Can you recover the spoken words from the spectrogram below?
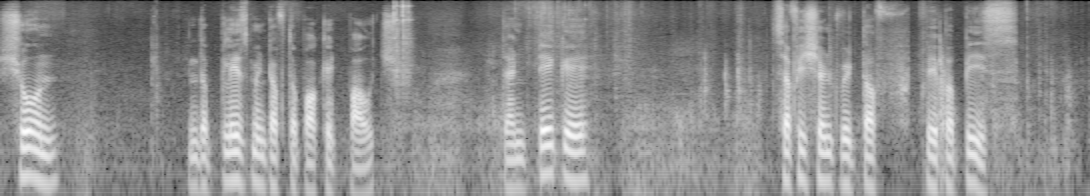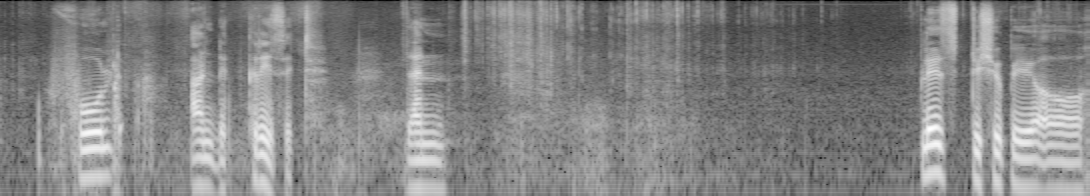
Shown in the placement of the pocket pouch. Then take a sufficient width of paper piece fold and crease it. Then place tissue paper or uh,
